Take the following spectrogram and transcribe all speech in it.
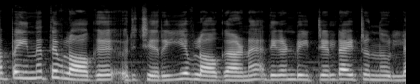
അപ്പോൾ ഇന്നത്തെ വ്ളോഗ് ഒരു ചെറിയ വ്ളോഗാണ് അധികം ഡീറ്റെയിൽഡ് ആയിട്ടൊന്നുമില്ല.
